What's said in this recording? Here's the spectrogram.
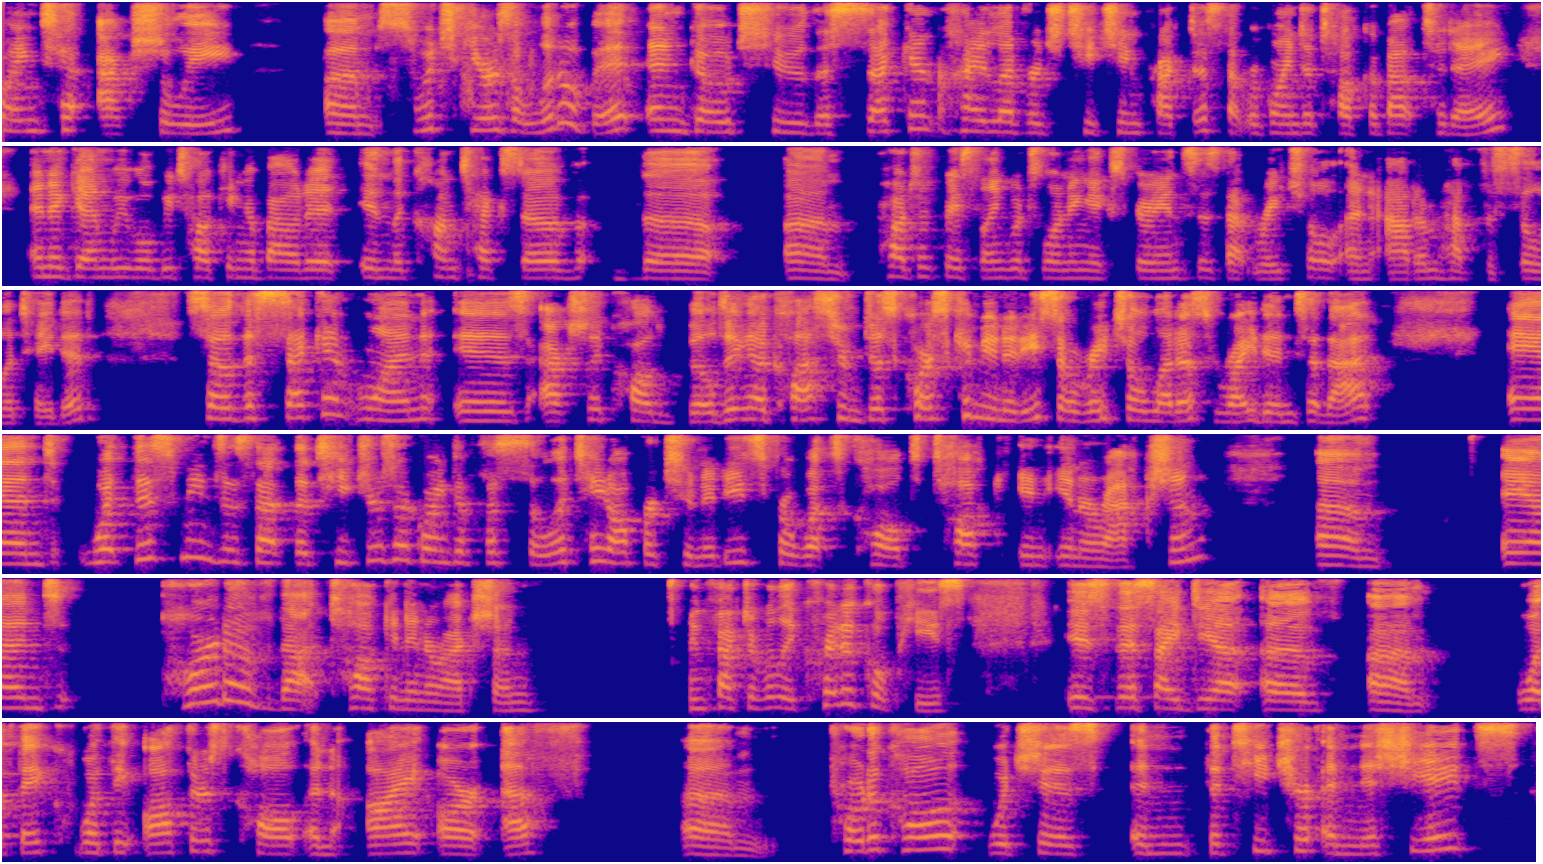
Going to actually um, switch gears a little bit and go to the second high leverage teaching practice that we're going to talk about today. And again, we will be talking about it in the context of the um, project based language learning experiences that Rachel and Adam have facilitated. So the second one is actually called Building a Classroom Discourse Community. So Rachel let us right into that. And what this means is that the teachers are going to facilitate opportunities for what's called talk in interaction. Um, and part of that talk and interaction, in fact, a really critical piece, is this idea of um, what they what the authors call an IRF um, protocol, which is in, the teacher initiates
